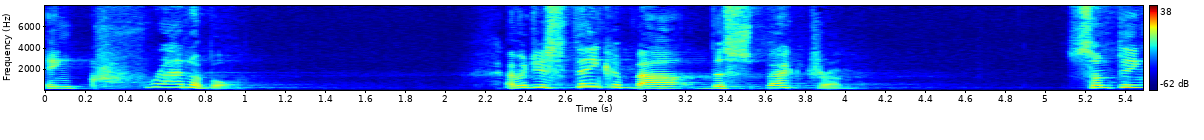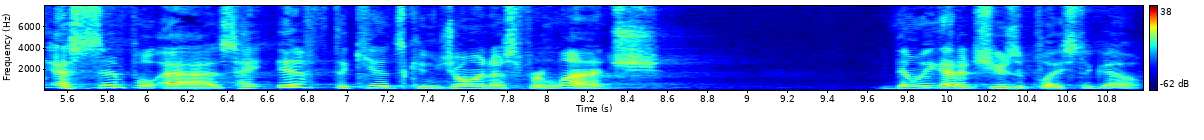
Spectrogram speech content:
incredible. I mean, just think about the spectrum. Something as simple as hey, if the kids can join us for lunch, then we got to choose a place to go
